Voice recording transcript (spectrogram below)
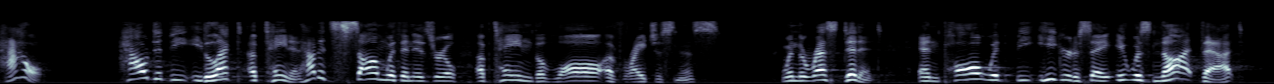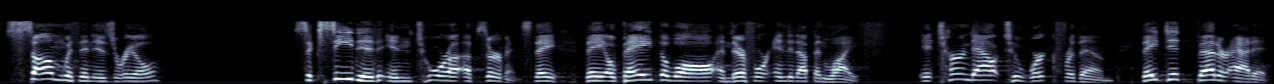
how? How did the elect obtain it? How did some within Israel obtain the law of righteousness when the rest didn't? And Paul would be eager to say it was not that some within Israel succeeded in Torah observance. They, they obeyed the law and therefore ended up in life. It turned out to work for them. They did better at it.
